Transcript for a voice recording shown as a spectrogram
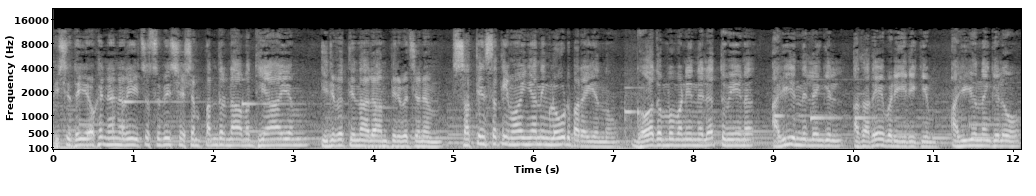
വിശുദ്ധ യോഹനാൻ അറിയിച്ച സുവിശേഷം പന്ത്രണ്ടാം അധ്യായം ഇരുപത്തിനാലാം തിരുവചനം. സത്യം സത്യമായി ഞാൻ നിങ്ങളോട് പറയുന്നു. ഗോതമ്പ് മണി നിലത്ത് വീണ് അഴിയുന്നില്ലെങ്കിൽ അത് അതേപടി ഇരിക്കും. അഴിയുന്നെങ്കിലോ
